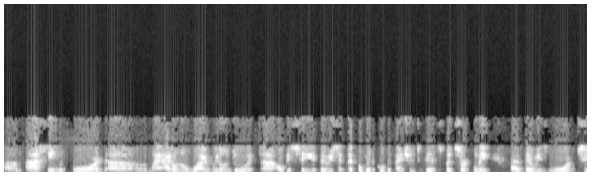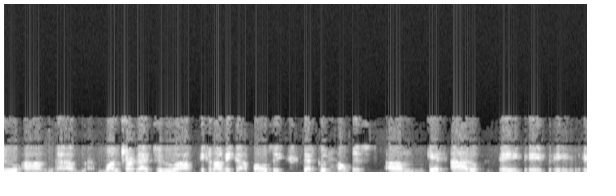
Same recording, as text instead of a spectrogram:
um, asking for. Uh, I don't know why we don't do it. Uh, obviously, there is a, a, political dimension to this, but certainly uh, there is more to um, um, monetary uh, to uh, economic uh, policy that could help us um, get out of a, a, a,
